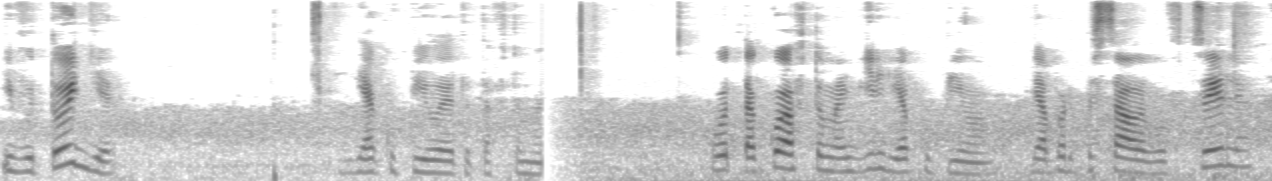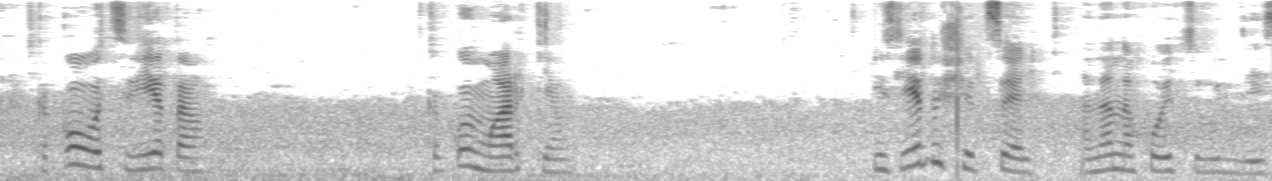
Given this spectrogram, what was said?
И в итоге я купила этот автомобиль. Вот такой автомобиль я купила. Я прописала его в цели, какого цвета, какой марки. И следующая цель, она находится вот здесь.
